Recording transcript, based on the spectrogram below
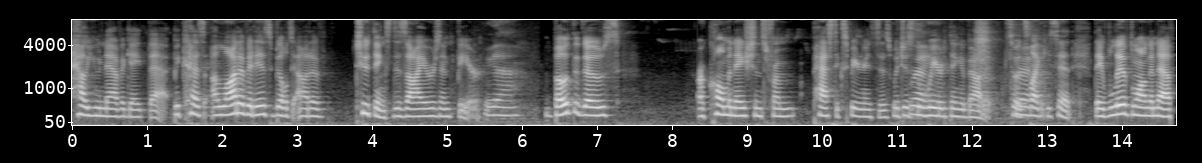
how you navigate that because a lot of it is built out of two things, desires and fear. yeah, Both of those are culminations from past experiences, which is the weird thing about it. So it's like you said, they've lived long enough.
